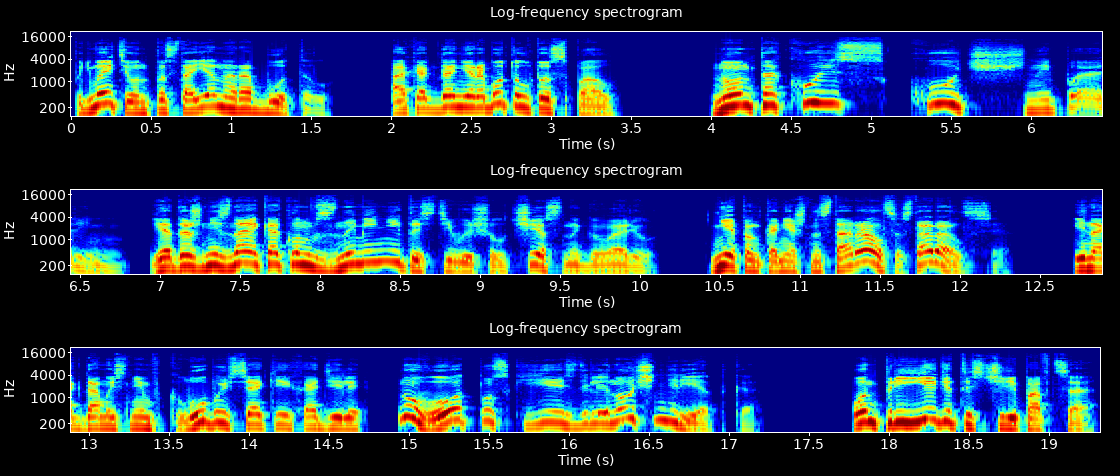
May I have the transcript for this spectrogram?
Понимаете, он постоянно работал. А когда не работал, то спал. Но он такой скучный парень. Я даже не знаю, как он в знаменитости вышел, честно говорю. Нет, он, конечно, старался, старался. Иногда мы с ним в клубы всякие ходили, ну, в отпуск ездили, но очень редко. Он приедет из Череповца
